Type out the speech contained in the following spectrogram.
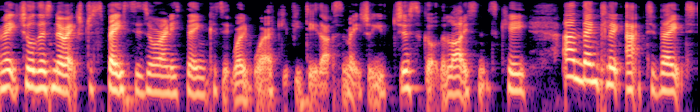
Make sure there's no extra spaces or anything because it won't work if you do that. So make sure you've just got the license key and then click activate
